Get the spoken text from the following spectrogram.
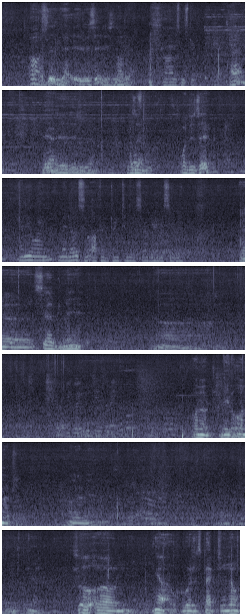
Oh, it's that? there. It is, it is not there. I was mistaken. Huh? Yeah, it is is that. What's that? What did you say? Anyone, may those who offer drink to me serve me and receive me. uh, served me. Uh, honored, maybe honored. honored. Yeah. So, um, yeah, with respect you know,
